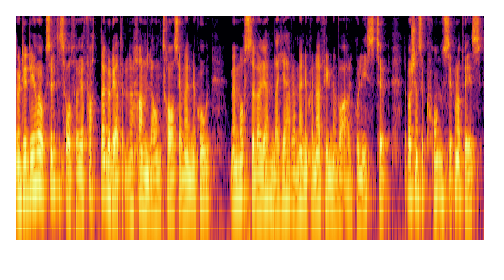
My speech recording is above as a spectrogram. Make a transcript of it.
och det, det har jag också lite svårt för, jag fattar ändå det att den handlar om trasiga människor. Men måste varenda jävla människa i den här filmen vara alkoholist typ? Det bara känns så konstigt på något vis.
